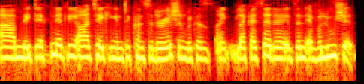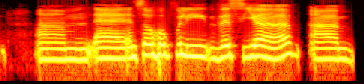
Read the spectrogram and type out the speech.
um, they definitely are taking into consideration because, I, like I said, it's an evolution. Um, and, and, so hopefully this year um,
